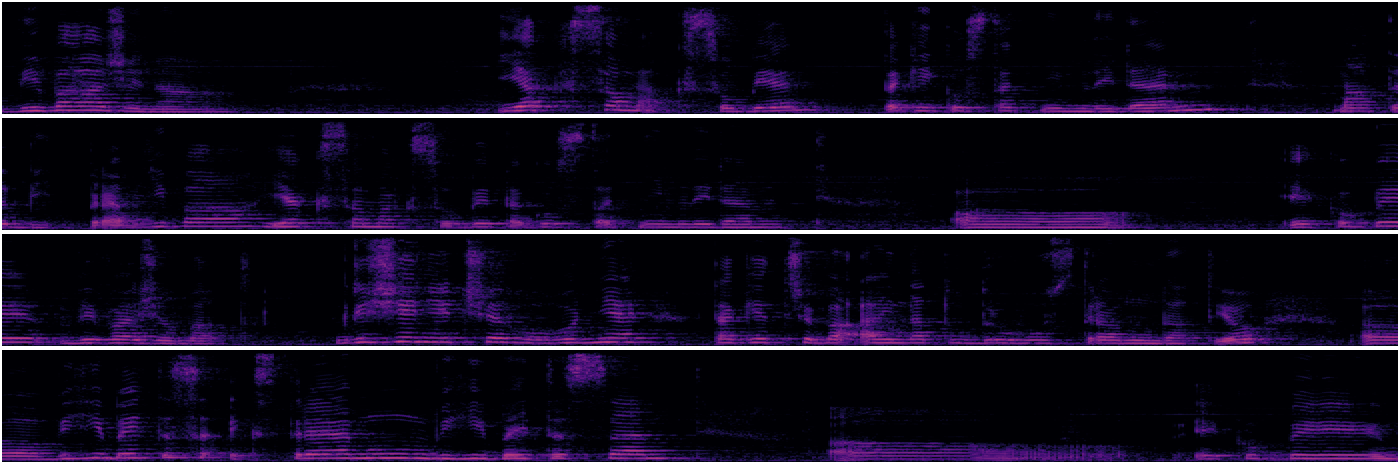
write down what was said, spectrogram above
vyvážená. Jak sama k sobě, tak i k ostatním lidem. Máte být pravdivá, jak sama k sobě, tak ostatním lidem. Uh, jakoby vyvažovat. Když je něčeho hodně, tak je třeba i na tu druhou stranu dát, jo. Uh, vyhýbejte se extrémům, vyhýbejte se uh, jakoby,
